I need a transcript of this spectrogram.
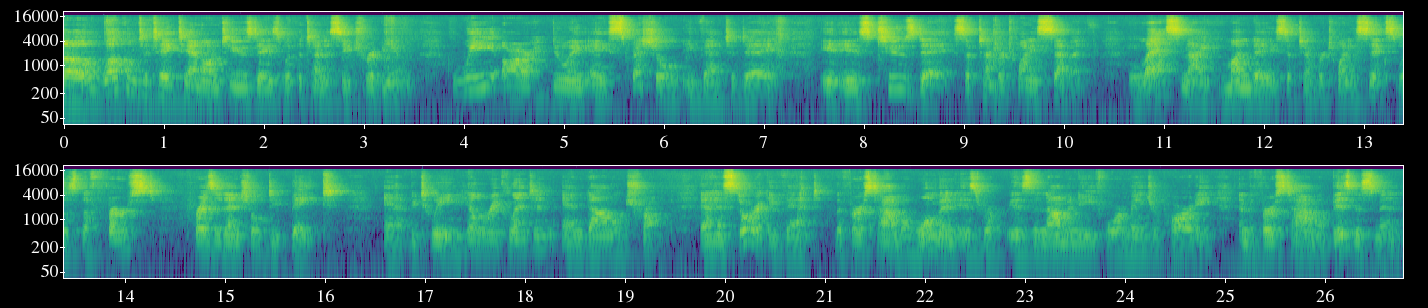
Hello, welcome to Take 10 on Tuesdays with the Tennessee Tribune. We are doing a special event today. It is Tuesday, September 27th. Last night, Monday, September 26th, was the first presidential debate uh, between Hillary Clinton and Donald Trump. An historic event, the first time a woman is, is the nominee for a major party, and the first time a businessman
